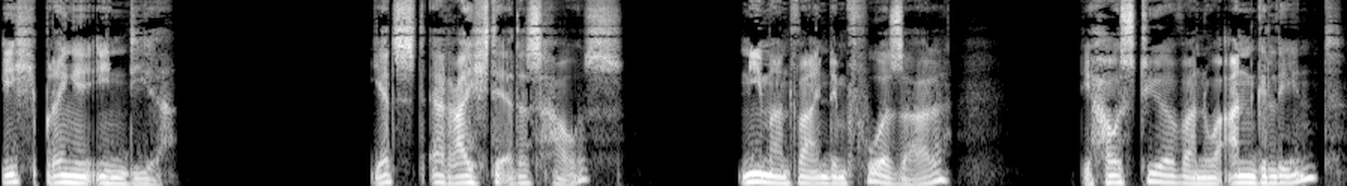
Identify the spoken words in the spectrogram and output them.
Ich bringe ihn dir. Jetzt erreichte er das Haus. Niemand war in dem Vorsaal. Die Haustür war nur angelehnt.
